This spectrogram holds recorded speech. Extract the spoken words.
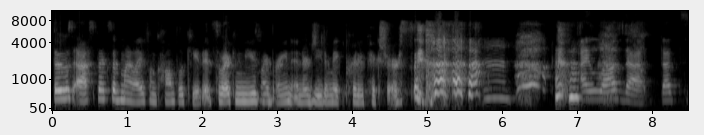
those aspects of my life uncomplicated so I can use my brain energy to make pretty pictures. mm, I love that. That's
